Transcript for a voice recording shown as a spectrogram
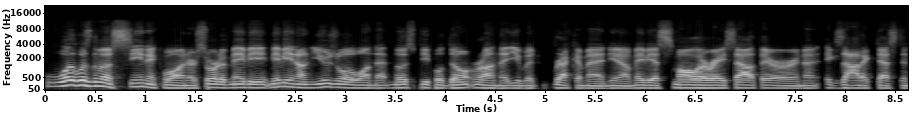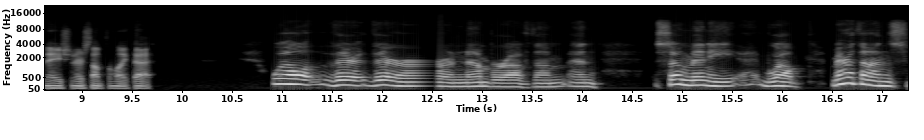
what was the most scenic one or sort of maybe maybe an unusual one that most people don't run that you would recommend? You know maybe a smaller race out there or an exotic destination or something like that. Well there there are a number of them and so many well marathons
